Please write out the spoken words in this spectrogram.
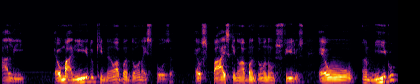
ali. É o marido que não abandona a esposa, é os pais que não abandonam os filhos, é o amigo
